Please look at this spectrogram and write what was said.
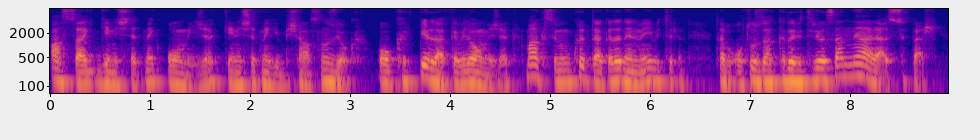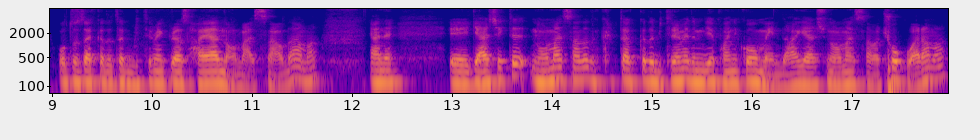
Asla genişletmek olmayacak. Genişletme gibi bir şansınız yok. O 41 dakika bile olmayacak. Maksimum 40 dakikada denemeyi bitirin. Tabi 30 dakikada bitiriyorsan ne ala süper. 30 dakikada tabi bitirmek biraz hayal normal sınavda ama yani e, gerçekte normal sınavda da 40 dakikada bitiremedim diye panik olmayın. Daha gerçi normal sınava çok var ama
